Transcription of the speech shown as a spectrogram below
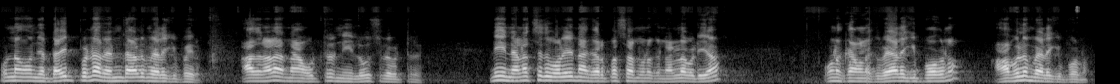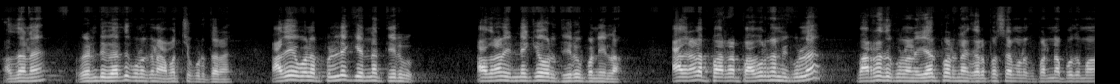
இன்னும் கொஞ்சம் டைட் பண்ணால் ரெண்டு ஆளும் வேலைக்கு போயிடும் அதனால் நான் விட்டுரு நீ லூஸில் விட்டுரு. நீ நினச்சது போலயே நான் கருப்பசாமி உனக்கு நல்லபடியாக உனக்கு அவனுக்கு வேலைக்கு போகணும் அவளும் வேலைக்கு போகணும். அதுதானே ரெண்டு பேர்த்துக்கு உனக்கு நான் அமைச்சு கொடுத்துறேன். அதே போல் பிள்ளைக்கு என்ன தீர்வு? அதனால் இன்றைக்கே ஒரு தீர்வு பண்ணிடலாம். அதனால் பர பௌர்ணமிக்குள்ளே வர்றதுக்குள்ளான ஏற்பாடு நான் கருப்பசாமி உனக்கு பண்ண போதுமா?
